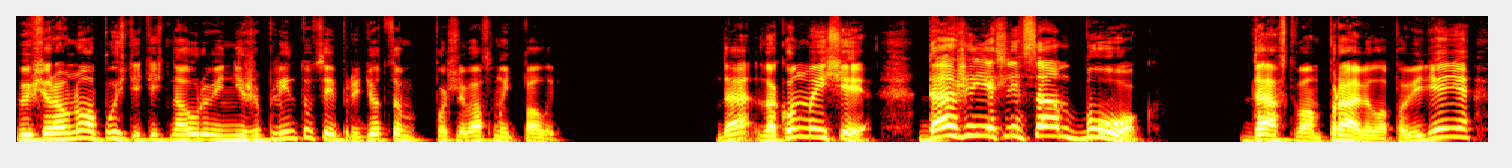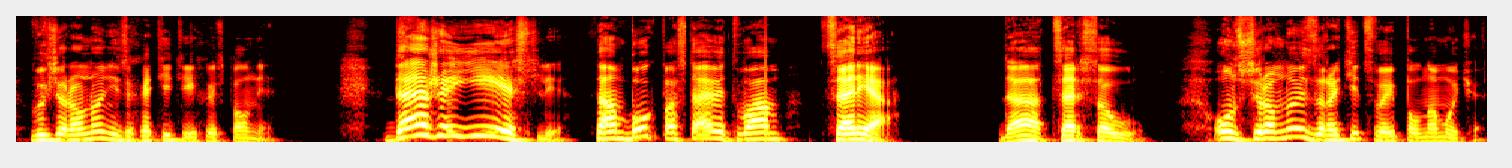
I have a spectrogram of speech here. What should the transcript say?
вы все равно опуститесь на уровень ниже плинтуса и придется после вас мыть полы. Да, закон Моисея. Даже если сам Бог даст вам правила поведения, вы все равно не захотите их исполнять. Даже если сам Бог поставит вам царя, да, царь Саул, он все равно извратит свои полномочия.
